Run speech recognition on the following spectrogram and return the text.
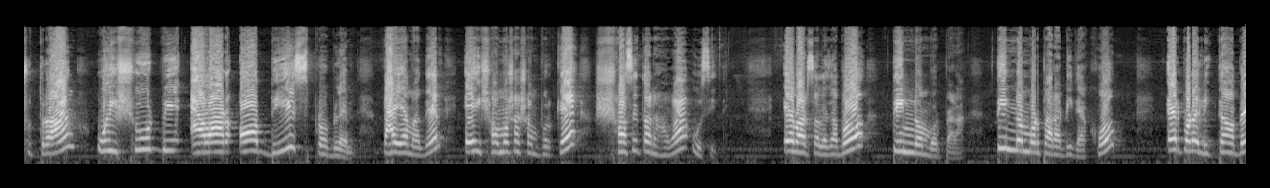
সুতরাং we should be aware of this problem তাই আমাদের এই সমস্যা সম্পর্কে সচেতন হওয়া উচিত। এবার চলে যাব তিন নম্বর প্যারা। তিন নম্বর প্যারাটি দেখো। এরপরে লিখতে হবে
